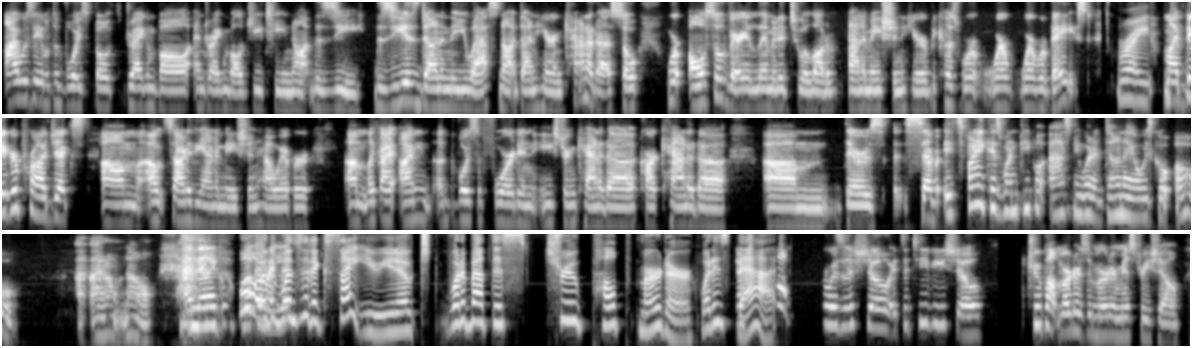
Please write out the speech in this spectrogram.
I was able to voice both Dragon Ball and Dragon Ball GT, not the Z. The Z is done in the US, not done here in Canada. So we're also very limited to a lot of animation here because we're where where we're based. Right. My bigger projects um, outside of the animation, however, um, like I, I'm the voice of Ford in Eastern Canada, Car Canada. Um, there's several. It's funny because when people ask me what I've done, I always go, "Oh, I, I don't know," and then I go, Well, or the list. ones that excite you, you know, t- what about this true pulp murder? What is that? There was a show. It's a TV show. True Pulp Murder is a murder mystery show.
